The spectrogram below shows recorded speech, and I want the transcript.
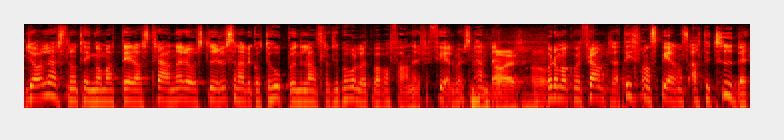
Jag läste någonting om att deras tränare och styrelsen hade gått ihop under landslagsuppehållet och bara vad fan är det för fel, vad är det som händer? Ja, ja. Och de har kommit fram till att det är fan spelarnas attityder.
